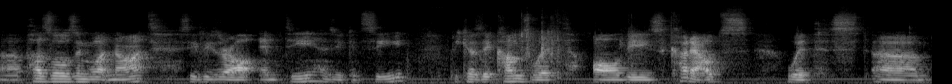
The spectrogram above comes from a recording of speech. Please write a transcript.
uh, puzzles and whatnot. See these are all empty as you can see because it comes with all these cutouts with um,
